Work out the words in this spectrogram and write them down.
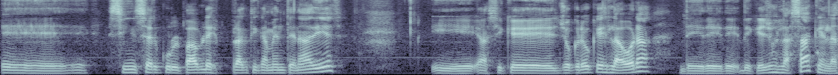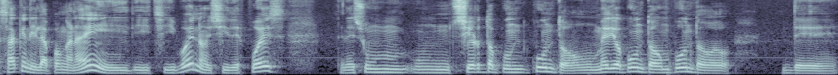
eh, sin ser culpables prácticamente nadie. Y así que yo creo que es la hora de, que ellos la saquen, la saquen y la pongan ahí. Y, bueno, y si después tenés un, cierto punto, un medio punto, un punto de,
